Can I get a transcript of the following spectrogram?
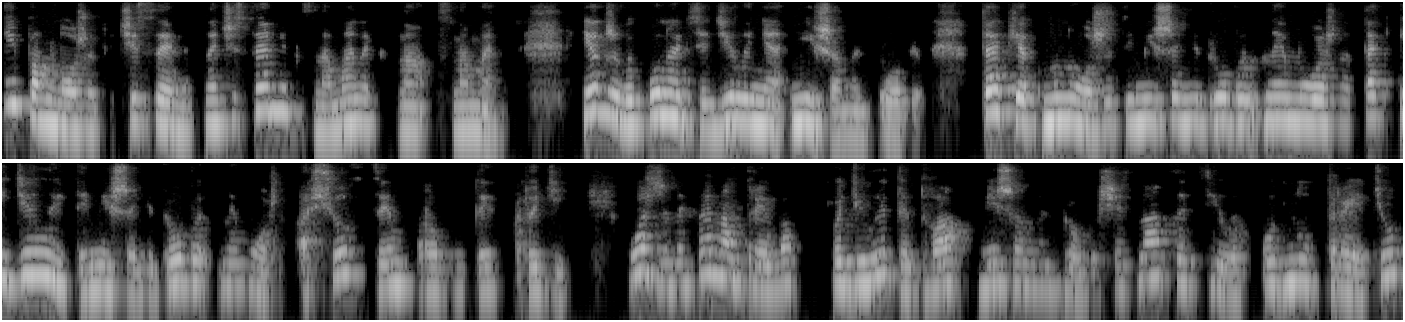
і помножити чисельник на чисельник, знаменник на знаменник. Як же виконується ділення мішаних дробів? Так як множити мішані дроби не можна, так і ділити мішані дроби не можна. А що з цим робити тоді? Отже, нехай нам треба поділити два мішаних дроби. 16,1 третю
